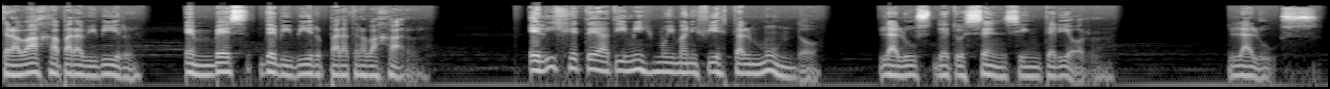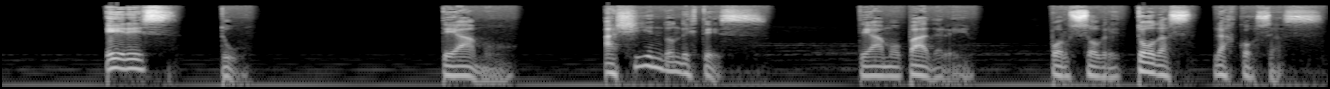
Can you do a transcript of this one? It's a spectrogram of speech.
Trabaja para vivir en vez de vivir para trabajar. Elígete a ti mismo y manifiesta al mundo la luz de tu esencia interior. La luz. Eres tú. Te amo. Allí en donde estés. Te amo, Padre, por sobre todas las cosas.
